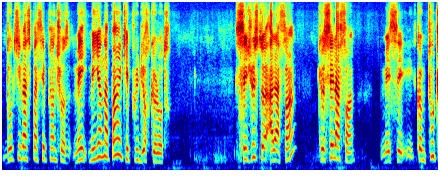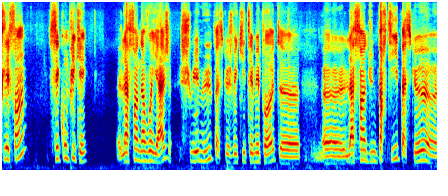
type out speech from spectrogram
Donc il va se passer plein de choses. Mais il n'y en a pas un qui est plus dur que l'autre. C'est juste à la fin que c'est la fin. Mais c'est comme toutes les fins, c'est compliqué. La fin d'un voyage, je suis ému parce que je vais quitter mes potes. Euh, euh, la fin d'une partie parce que euh,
